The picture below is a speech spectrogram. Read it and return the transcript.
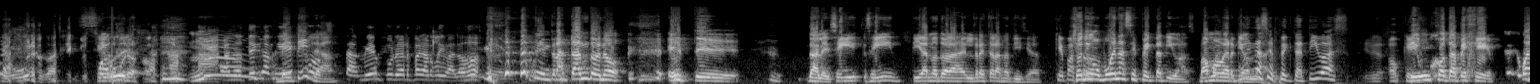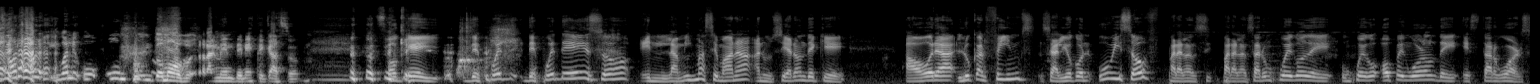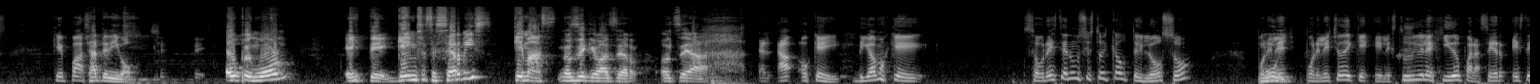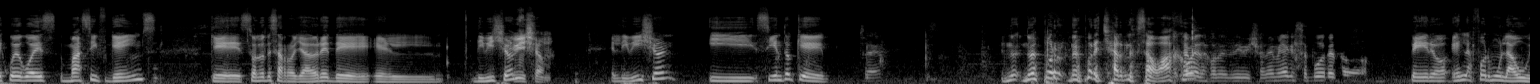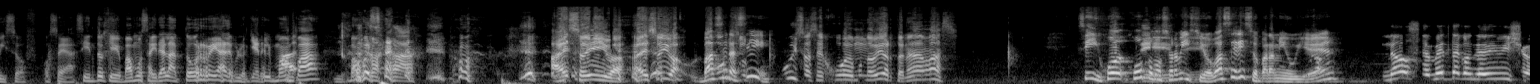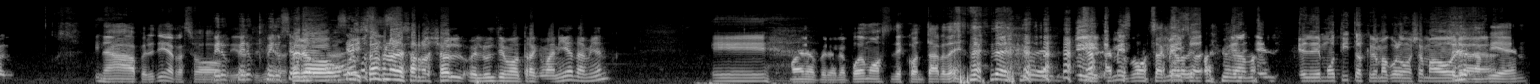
Seguro que va a ser exclusivo. Seguro. Cuando Mm, tenga mi. Xbox, también pulgar para arriba, los dos. Mientras tanto, no. Este. Dale, seguí, seguí tirando todo el resto de las noticias. ¿Qué pasó? Yo tengo buenas expectativas. Vamos a ver qué Buenas onda. expectativas. eh. De un JPG. Bueno, ahora, ahora igual hubo un punto mob realmente en este caso. Así Ok, que- después, de- después de eso, en la misma semana anunciaron de que ahora Lucasfilms salió con Ubisoft para, lanz- para lanzar un juego de un juego open world de Star Wars. ¿Qué pasa? ya te digo. Sí, sí. Open World, este, Games as a Service, ¿qué más? No sé qué va a ser. O sea, Ah, ok, digamos que sobre este anuncio estoy cauteloso por el, por el hecho de que el estudio elegido para hacer este juego es Massive Games, que son los desarrolladores de el Division, Division. el Division, y siento que sí. no, no es por no es por echarlos No abajo, te metas con el Division, eh, mira que se pudre todo. pero es la fórmula Ubisoft, o sea, siento que vamos a ir a la torre a desbloquear el mapa, vamos a, A eso iba, a eso iba. Va a ser así. Ubisoft hace juego de mundo abierto, nada más. sí, juego, juego Sí, como sí. servicio. Va a ser eso para mí, Ubi, ¿eh? No se meta con The Division. Nah, pero tiene razón. Pero- pero- pero razón. Pero Ubisoft no desarrolló el, el último Trackmania también. Eh, Bueno, pero lo podemos descontar de. Sí, también, hizo de- el, el- el de motitos que no me acuerdo cómo se llama ahora. También.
